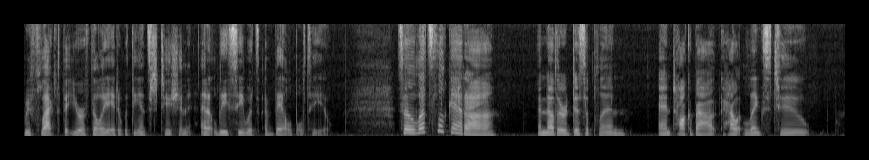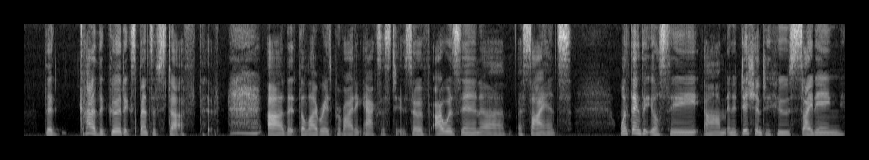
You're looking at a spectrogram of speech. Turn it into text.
reflect that you're affiliated with the institution and at least see what's available to you. So let's look at uh, another discipline and talk about how it links to the kind of the good expensive stuff that uh, that the library is providing access to. So if I was in a, a science, one thing that you'll see, um, in addition to who's citing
